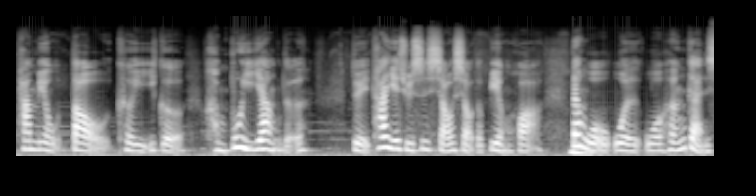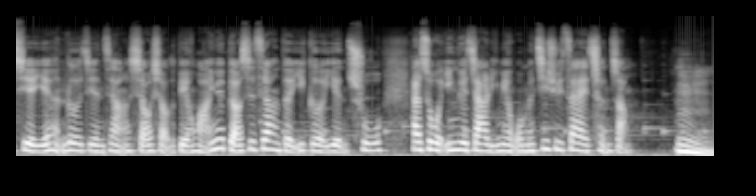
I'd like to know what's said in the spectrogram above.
它没有到可以一个很不一样的。对，它也许是小小的变化，但我我我很感谢，也很乐见这样小小的变化，因为表示这样的一个演出，还是我音乐家里面，我们继续在成长。嗯，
